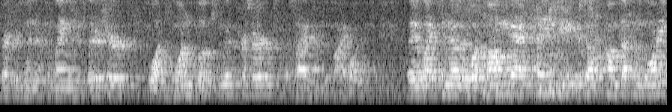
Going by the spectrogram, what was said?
representative for language and literature, what one book you would preserve aside from the Bible. They'd like to know what song you guys sing to get yourself pumped up in the morning.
